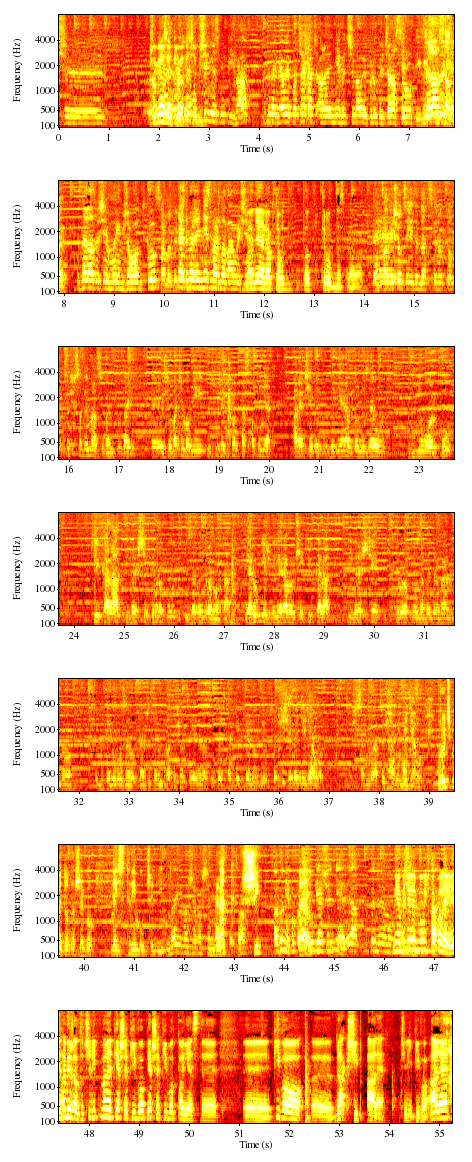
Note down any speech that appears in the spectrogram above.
Przywiozłem rok, piwa rok do ciebie. przywiózł mi piwa, które miały poczekać, ale nie wytrzymały próby czasu. I znalazły, się, same. znalazły się w moim żołądku. Same W każdym razie nie zmarnowały się. No nie, rok to, to trudna sprawa. Ten E, 2011 rok to coś w sobie ma, słuchaj, tutaj e, słuchacze mogli usłyszeć podcast o tym, jak Arek się wy, wybierał do muzeum w New Yorku kilka lat i wreszcie w tym roku zawędrował tam. Ja również wybierałem się kilka lat i wreszcie w tym roku zawędrowałem do, do tego muzeum. Także ten 2011 to jest takie preludium, coś się będzie działo. Coś, sobie ma, coś Tak, się będzie tak. działo. Wróćmy do naszego mainstreamu, czyli No i może właśnie Black nazwę, co? Sheep Albo nie, po kolei. Pierwsze, nie, ja będziemy mówić Nie, na będziemy bieżąco. mówić po Tak, kolei, na bieżąco. Czyli mamy pierwsze piwo. Pierwsze piwo to jest e, e, piwo e, Black Sheep Ale, czyli piwo Ale.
